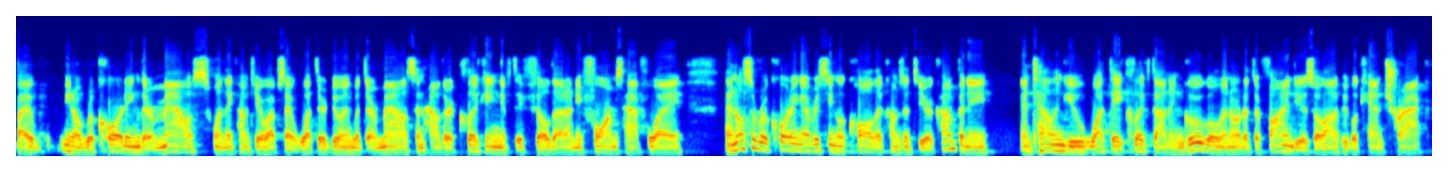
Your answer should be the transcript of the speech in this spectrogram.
by you know recording their mouse when they come to your website, what they're doing with their mouse and how they're clicking if they filled out any forms halfway, and also recording every single call that comes into your company and telling you what they clicked on in Google in order to find you. So a lot of people can't track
